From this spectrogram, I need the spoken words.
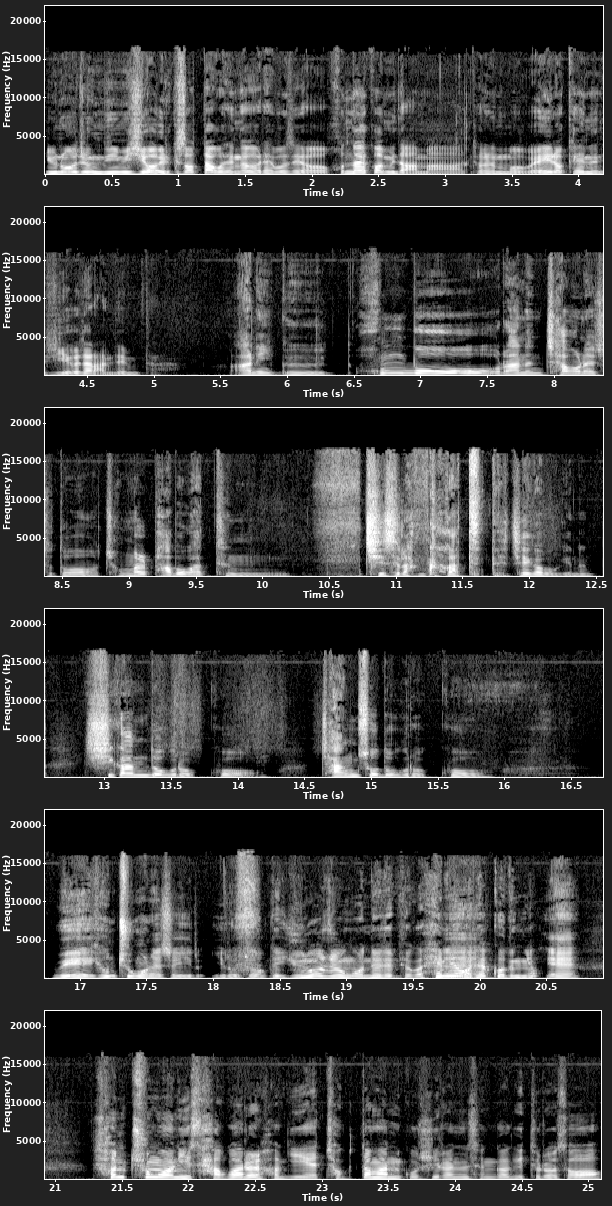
윤호중 님이시여 이렇게 썼다고 생각을 해보세요. 혼날 겁니다 아마. 저는 뭐 왜 이렇게 했는지 이해가 잘 안 됩니다. 아니 그 홍보라는 차원에서도 정말 바보 같은 짓을 한 것 같은데 제가 보기에는 시간도 그렇고 장소도 그렇고 왜 현충원에서 이러죠? 근데 윤호중 원내대표가 해명을 예. 했거든요. 예. 현충원이 사과를 하기에 적당한 곳이라는 생각이 들어서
